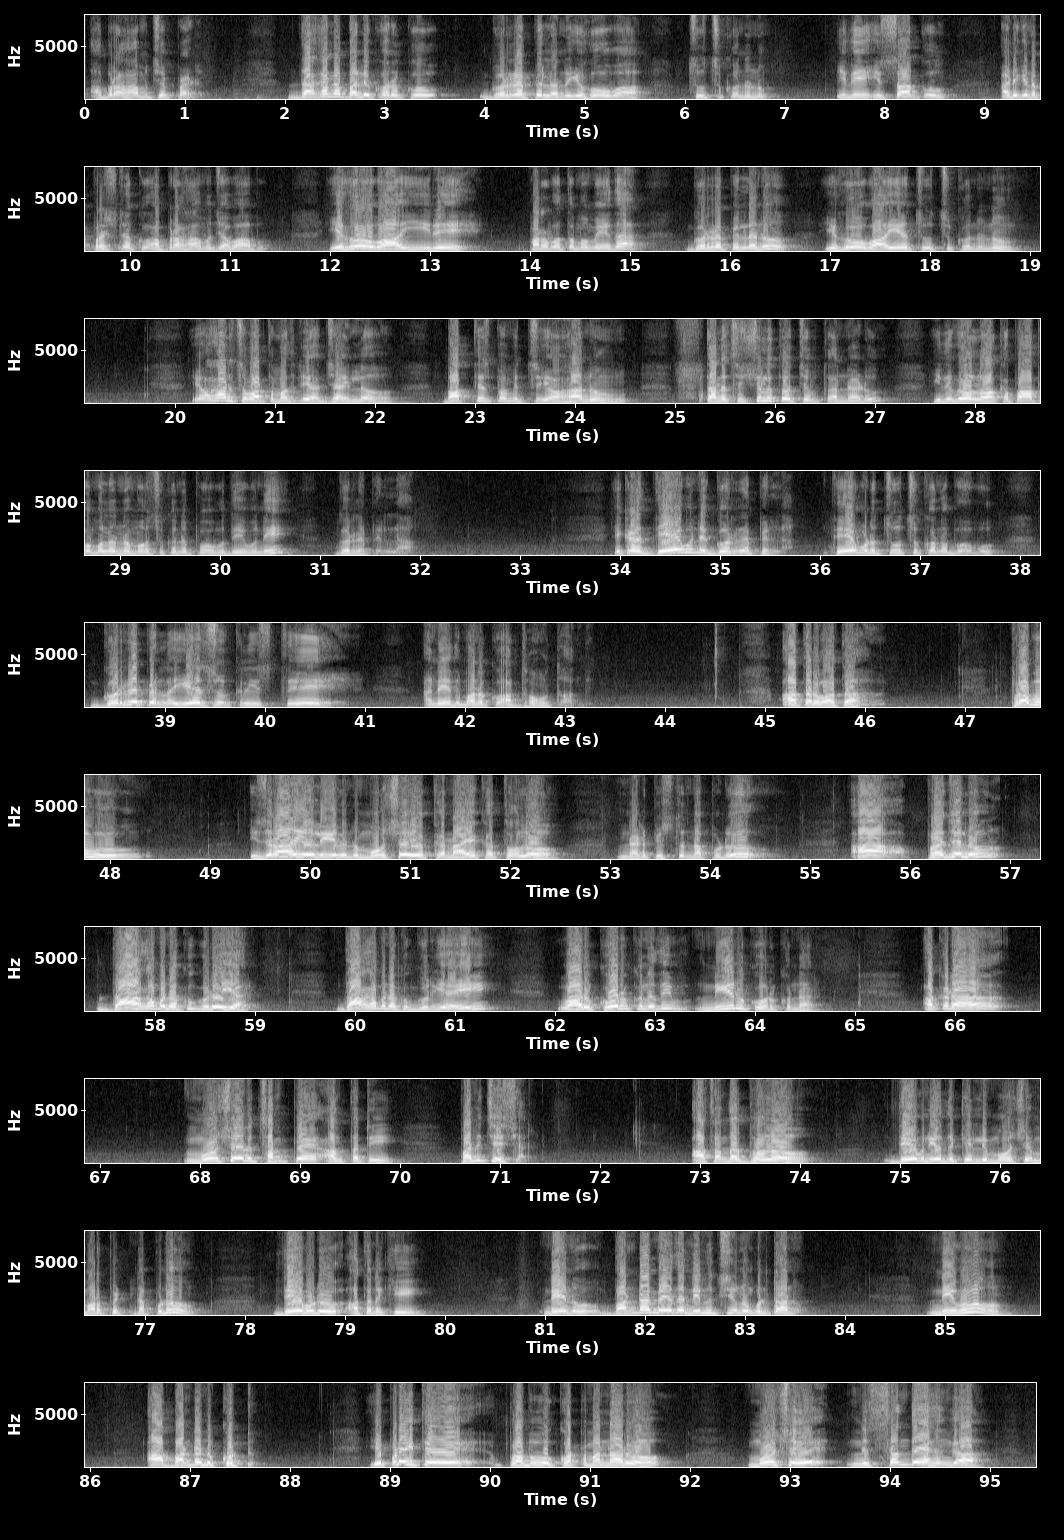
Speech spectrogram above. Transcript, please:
అబ్రహాము చెప్పాడు దహన బలి కొరకు గొర్రె పిల్లను యహోవా చూచుకొనును. ఇది ఇస్సాకు అడిగిన ప్రశ్నకు అబ్రహాము జవాబు యహోవా ఈరే పర్వతము మీద గొర్రె పిల్లను యహోవాయే చూచుకొనును. యోహాను సువార్త మొదటి అధ్యాయంలో బాప్తిస్మం ఇచ్చు యోహాను తన శిష్యులతో చెబుతూ అన్నాడు ఇదిగో లోక పాపములను మోసుకొని పోవు దేవుని గొర్రెపిల్ల. ఇక్కడ దేవుని గొర్రెపిల్ల దేవుడు చూచుకొనబోవు గొర్రెపిల్ల యేసుక్రీస్తే అనేది మనకు అర్థమవుతోంది. ఆ తర్వాత ప్రభువు ఇజ్రాయేలీలను మోషే యొక్క నాయకత్వంలో నడిపిస్తున్నప్పుడు ఆ ప్రజలు దాహమునకు గురయ్యారు. దాహమునకు గురి అయి వారు కోరుకున్నది నీరు కోరుకున్నారు. అక్కడ మోషేను చంపే అంతటి పని చేశారు. ఆ సందర్భంలో దేవుని యొద్దకు వెళ్ళి మోసే మొరపెట్టినప్పుడు దేవుడు అతనికి నేను బండ మీద నిలుచుని ఉంటాను నీవు ఆ బండను కొట్టు. ఎప్పుడైతే ప్రభువు కొట్టమన్నారో మోసే నిస్సందేహంగా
